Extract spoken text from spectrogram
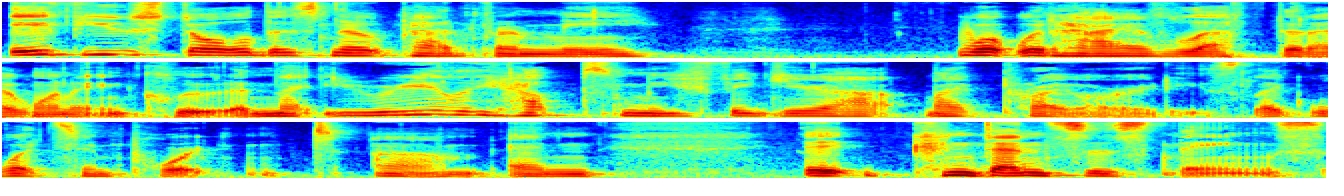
if you stole this notepad from me, what would I have left that I want to include? And that really helps me figure out my priorities, like what's important. Um, and it condenses things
